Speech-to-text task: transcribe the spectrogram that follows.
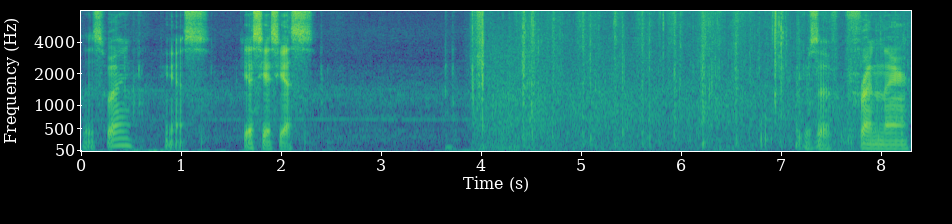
this way? Yes. Yes, yes, yes. There's a friend there.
